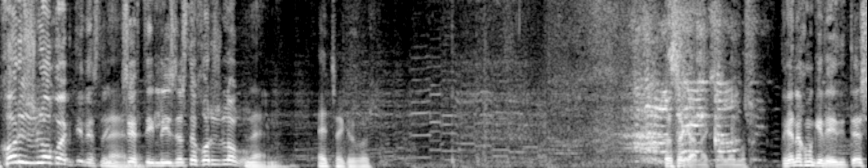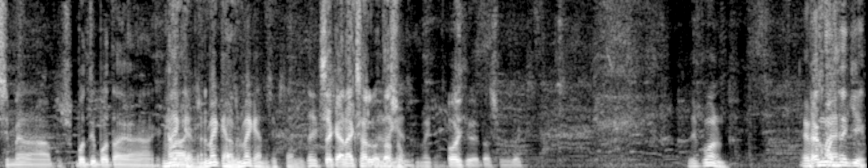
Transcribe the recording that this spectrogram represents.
χωρίς λόγο εκτίθεστε. Ναι, ναι. Ξεφτιλίζεστε χωρίς λόγο. Ναι, ναι. Έτσι ακριβώς. Δεν σε έκανα εξάλλου όμως. Δεν έχουμε και διαιτητές σήμερα να σου πω τίποτα. Με Κάνα- έκανες, με έκανες, με έκανες εξάλλου. εντάξει. Σε κανένα εξάλλου, Με Τάσο. έκανες, μου. με έκανες. Όχι, ρε Τάσο. μου, εντάξει. Λοιπόν. Έχουμε εθνική.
